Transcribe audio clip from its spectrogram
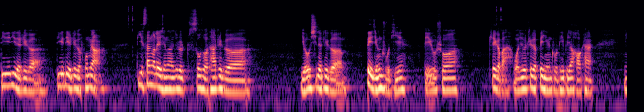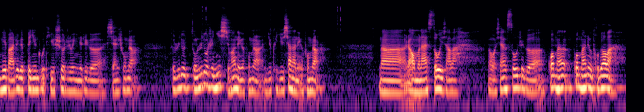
DVD 的这个 DVD 这个封面；第三个类型呢，就是搜索它这个游戏的这个背景主题，比如说这个吧，我觉得这个背景主题比较好看，你可以把这个背景主题设置为你的这个显示封面。总之就总之就是你喜欢哪个封面，你就可以去下载哪个封面。那让我们来搜一下吧。那我先搜这个光盘光盘这个图标吧。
